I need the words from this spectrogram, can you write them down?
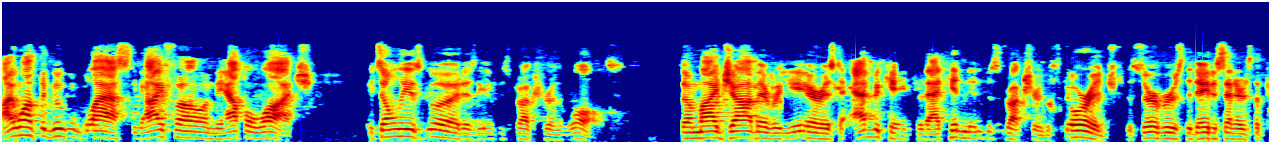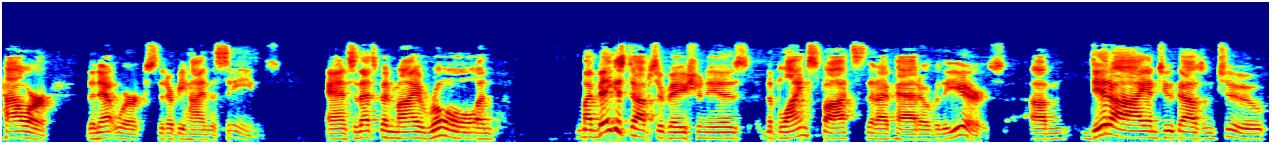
I want the Google Glass, the iPhone, the Apple Watch. It's only as good as the infrastructure in the walls. So my job every year is to advocate for that hidden infrastructure, the storage, the servers, the data centers, the power, the networks that are behind the scenes. And so that's been my role. And my biggest observation is the blind spots that I've had over the years. Um, did I, in 2002,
